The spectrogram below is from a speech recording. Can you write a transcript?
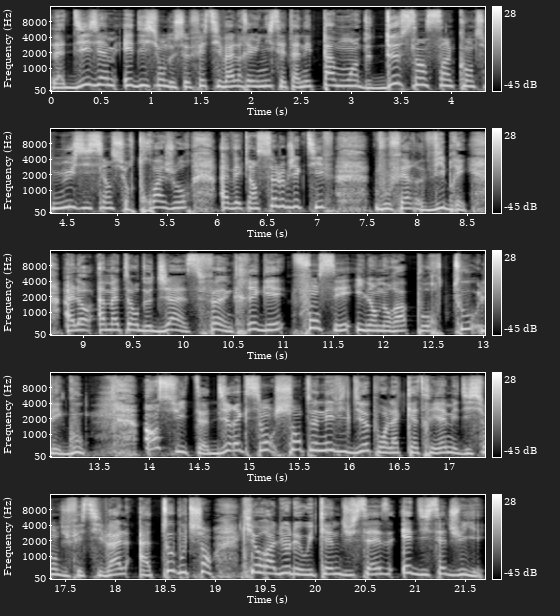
La dixième édition de ce festival réunit cette année pas moins de 250 musiciens sur trois jours avec un seul objectif, vous faire vibrer. Alors amateurs de jazz, funk, reggae, foncez, il y en aura pour tous les goûts. Ensuite, direction Chantenay-Villedieu pour la quatrième édition du festival à tout bout de champ qui aura lieu le week-end du 16 et 17 juillet.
